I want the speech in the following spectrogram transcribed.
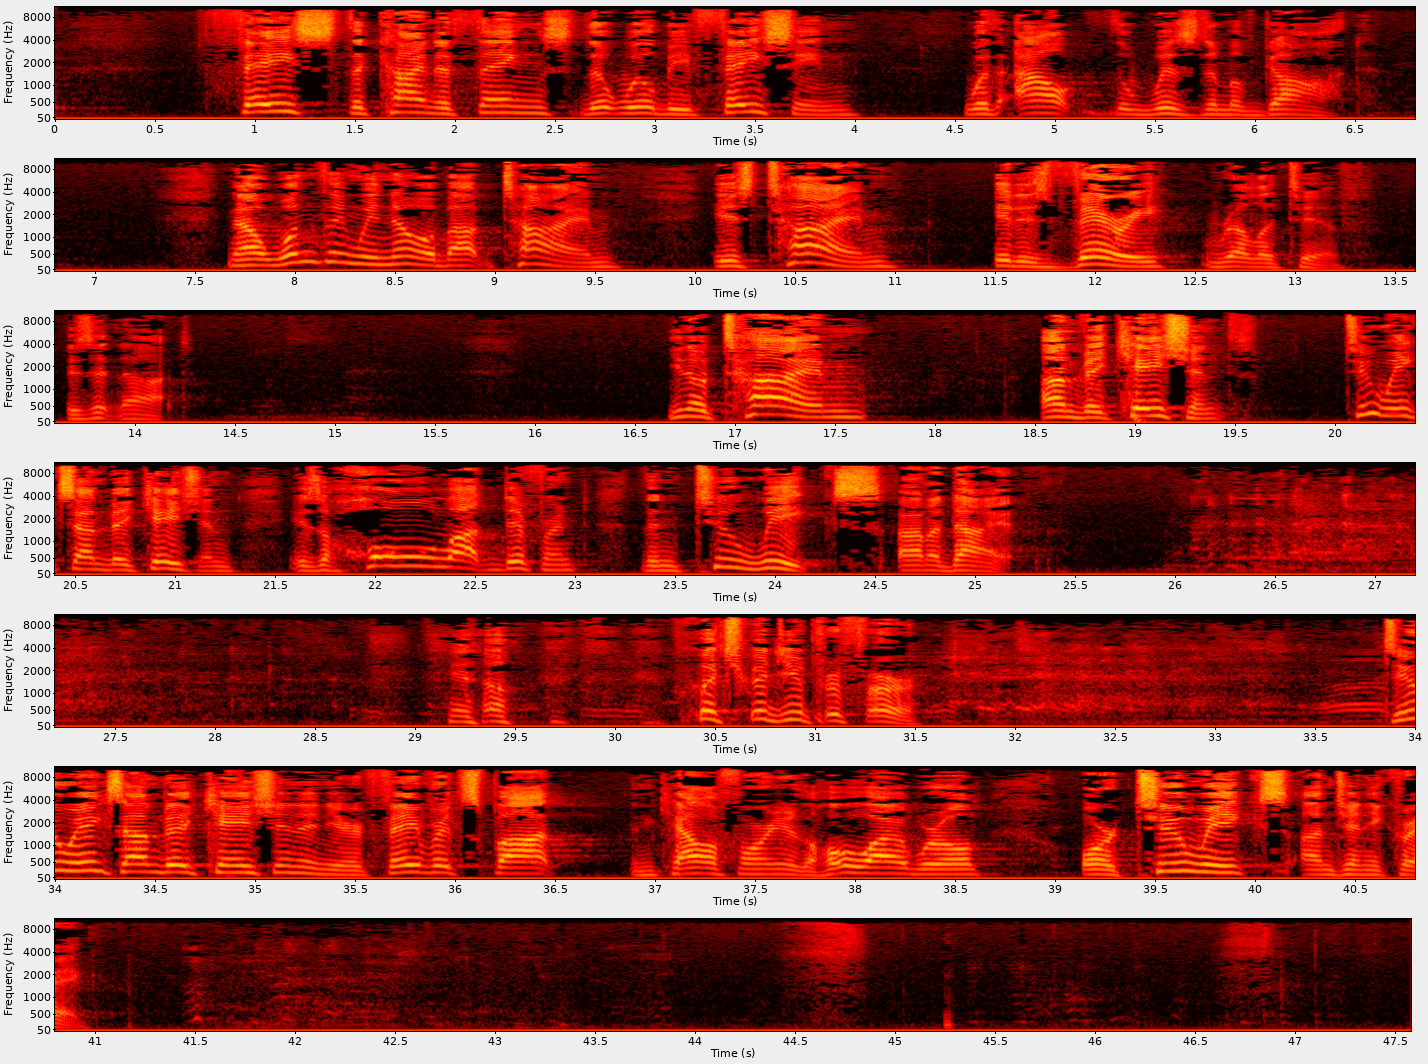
face the kind of things that we'll be facing without the wisdom of God. Now, one thing we know about time is time, it is very relative, is it not? You know, time on vacation, two weeks on vacation, is a whole lot different than two weeks on a diet. you know, which would you prefer? Two weeks on vacation in your favorite spot in California, the whole wide world, or two weeks on Jenny Craig?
